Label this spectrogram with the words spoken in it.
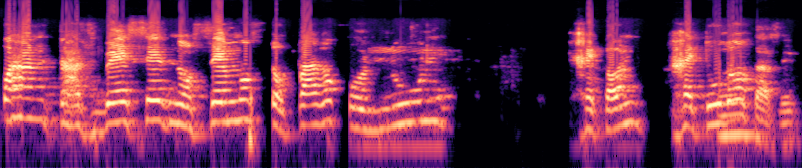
¿Cuántas veces nos hemos topado con un jetón, jetudo, Puta, sí.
